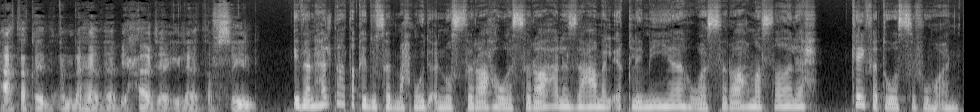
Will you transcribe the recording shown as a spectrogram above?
أعتقد أن هذا بحاجة إلى تفصيل. إذا هل تعتقد أستاذ محمود أن الصراع هو الصراع على الزعامة الإقليمية هو صراع مصالح؟ كيف توصفه أنت؟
